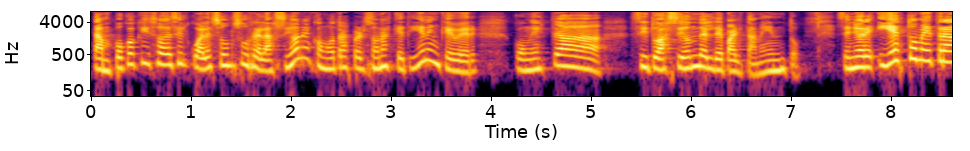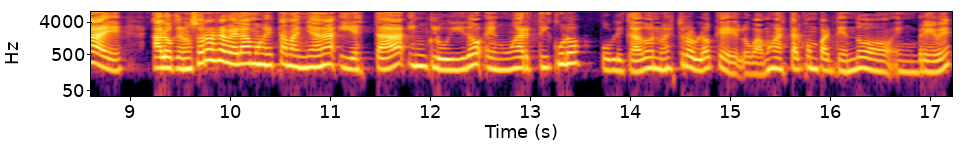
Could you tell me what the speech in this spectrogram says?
Tampoco quiso decir cuáles son sus relaciones con otras personas que tienen que ver con esta situación del departamento. Señores, y esto me trae a lo que nosotros revelamos esta mañana y está incluido en un artículo publicado en nuestro blog, que lo vamos a estar compartiendo en breve,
